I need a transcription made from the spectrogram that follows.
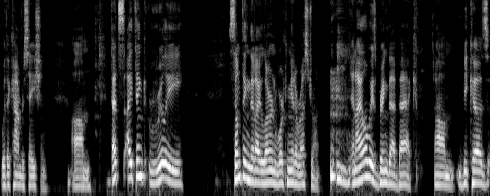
with a conversation. Um, that's I think really something that I learned working at a restaurant, and I always bring that back um, because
